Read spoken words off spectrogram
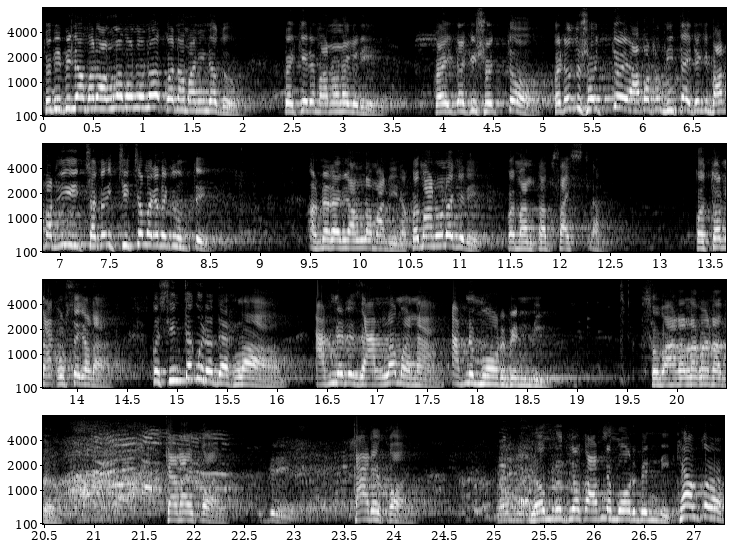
তুমি বিলে আমার আল্লাহ মানো না? কয় না, মানি না তো। কই কে রে মানো না কে কয়, এটা কি সত্য? এটা তো সত্যই। আবার মিথ্যা, এটা কি বারবার ইচ্ছে ইচ্ছা লাগে নাকি উঠতে আপনারা আমি আল্লাহ মানি না। কয়, মানো না কে রে কয়, মানতাম চাইছিলাম কত না করছে গাড়া? কই চিন্তা করে দেখলাম আপনার যে আল্লাহ মানাম আপনি মরবেন নি সব আল্লাহ না তো কেডাই কয়? কারে কয়? নমরুদ লোক, আপনি মরবেন নি খেয়াল করেন।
